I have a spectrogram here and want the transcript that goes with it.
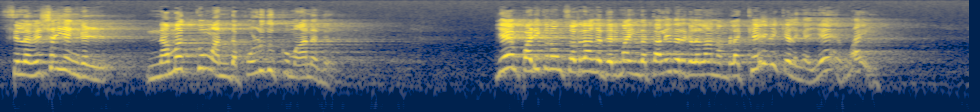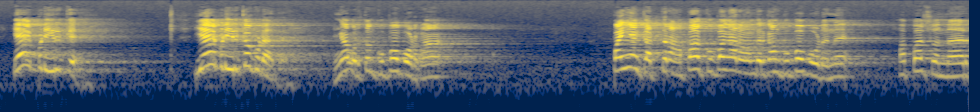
சில விஷயங்கள் நமக்கும் அந்த பொழுதுக்குமானது. ஏன் படிக்கணும்னு சொல்றாங்க தெரியுமா? இந்த தலைவர்கள் எல்லாம் நம்மள கேள்வி கேளுங்க. ஏன்? வை ஏன் இப்படி இருக்கு? ஏன் இப்படி இருக்கக்கூடாது? எங்க ஒருத்தன் குப்பை போடுறான். பையன் கத்துறான். அப்பா குப்பைக்காரன் வந்திருக்கான் குப்பை போடுன்னு. அப்பா சொன்னார்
